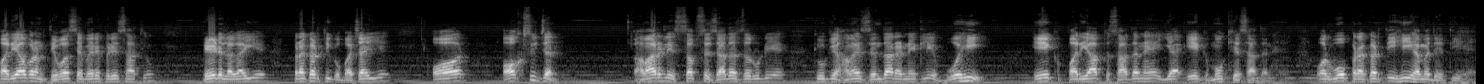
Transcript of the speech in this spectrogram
पर्यावरण दिवस है मेरे प्रिय साथियों। पेड़ लगाइए, प्रकृति को बचाइए और ऑक्सीजन हमारे लिए सबसे ज़्यादा ज़रूरी है, क्योंकि हमें ज़िंदा रहने के लिए वही एक पर्याप्त साधन है या एक मुख्य साधन है, और वो प्रकृति ही हमें देती है।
